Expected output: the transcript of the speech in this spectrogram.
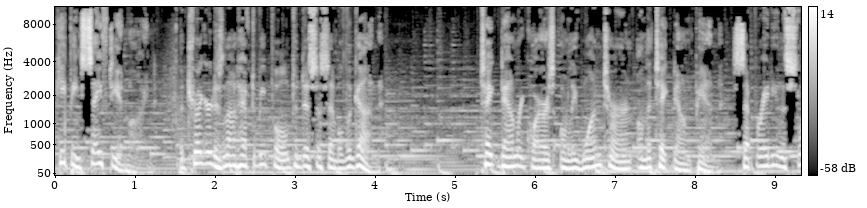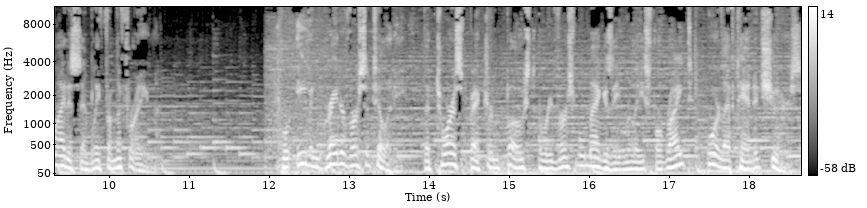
Keeping safety in mind, the trigger does not have to be pulled to disassemble the gun. Takedown requires only one turn on the takedown pin, separating the slide assembly from the frame. For even greater versatility, the Taurus Spectrum boasts a reversible magazine release for right or left-handed shooters.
